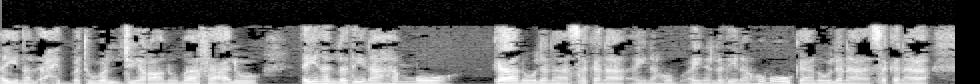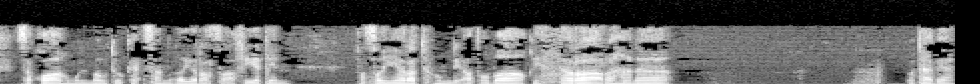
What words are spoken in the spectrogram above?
أين الأحبة والجيران ما فعلوا؟ أين الذين هموا كانوا لنا سكنا؟ أين, هم أين الذين هم كانوا لنا سكنا؟ سقاهم الموت كأسا غير صافية فصيرتهم لأطباق الثرى رهنا. أتابع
